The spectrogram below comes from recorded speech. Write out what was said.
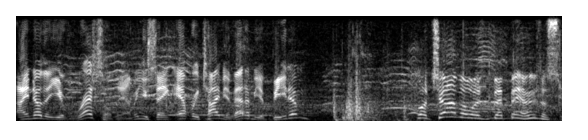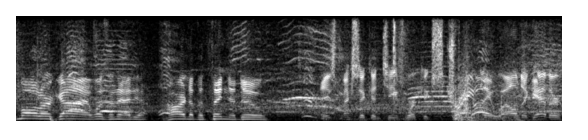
I know that you've wrestled him. Are you saying every time you met him, you beat him? Well, Chavo was, he was a smaller guy. It wasn't that hard of a thing to do. These Mexican teams work extremely well together.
